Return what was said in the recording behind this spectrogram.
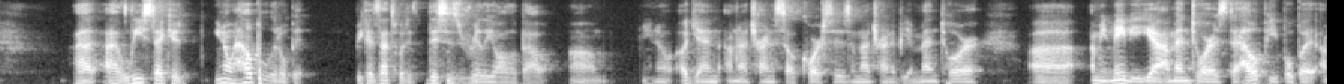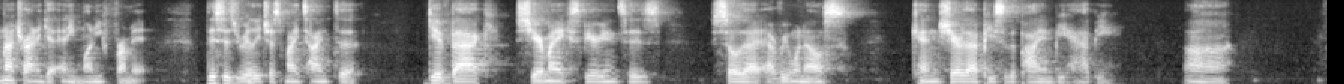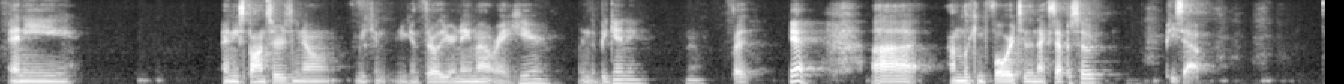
at, at least i could you know help a little bit because that's what it, this is really all about. Um, you know again i'm not trying to sell courses. I'm not trying to be a mentor. Uh, i mean maybe yeah a mentor is to help people but i'm not trying to get any money from it this is really just my time to give back, share my experiences so that everyone else can share that piece of the pie and be happy. Uh, any any sponsors, you know, we can you can throw your name out right here in the beginning. You know? But yeah, uh, I'm looking forward to the next episode. Peace out.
